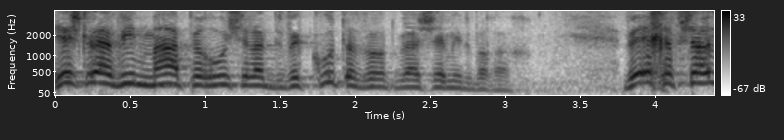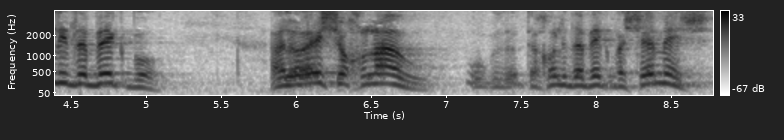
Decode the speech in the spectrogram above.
יש להבין מה הפירוש של הדבקות הזאת בהשם יתברך. ואיך אפשר להידבק בו? הלא אש אוכלה הוא. אתה יכול להידבק בשמש?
